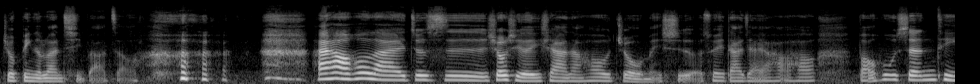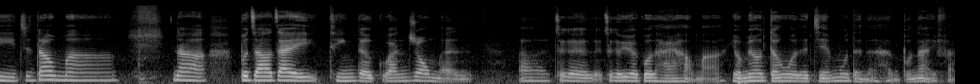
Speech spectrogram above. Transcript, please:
就病得乱七八糟。还好，后来就是休息了一下，然后就没事了。所以大家要好好保护身体，知道吗？那不知道在听的观众们，呃，这个这个月过得还好吗？有没有等我的节目等得很不耐烦？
